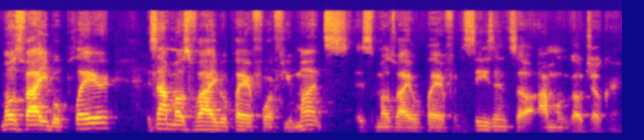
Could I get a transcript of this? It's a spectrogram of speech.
most valuable player, it's not most valuable player for a few months. It's most valuable player for the season. So I'm gonna go Joker.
